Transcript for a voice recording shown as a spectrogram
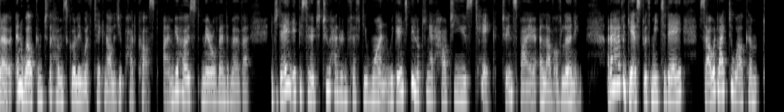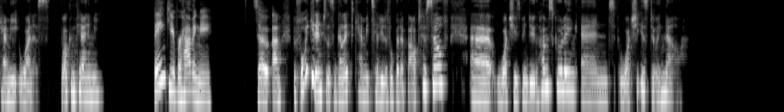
Hello, and welcome to the Homeschooling with Technology podcast. I'm your host, Meryl van der Merwe. And today, in episode 251, we're going to be looking at how to use tech to inspire a love of learning. And I have a guest with me today. So I would like to welcome Kami Wanous. Welcome, Kami. Thank you for having me. So, um, before we get into this, I'm going to let Kami tell you a little bit about herself, uh, what she's been doing homeschooling, and what she is doing now.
